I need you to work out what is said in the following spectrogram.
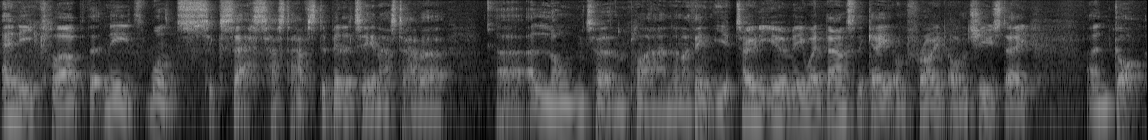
any club that needs wants success has to have stability and has to have a a, a long term plan. And I think Tony, you and me went down to the gate on Friday on Tuesday, and got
